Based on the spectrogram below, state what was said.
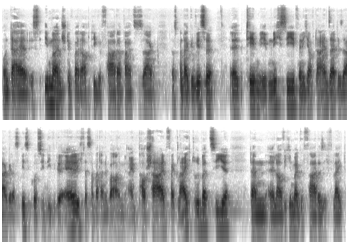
Und daher ist immer ein Stück weit auch die Gefahr dabei zu sagen, dass man da gewisse äh, Themen eben nicht sieht. Wenn ich auf der einen Seite sage, das Risiko ist individuell, ich das aber dann über einen, einen pauschalen Vergleich drüber ziehe, dann äh, laufe ich immer Gefahr, dass ich vielleicht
